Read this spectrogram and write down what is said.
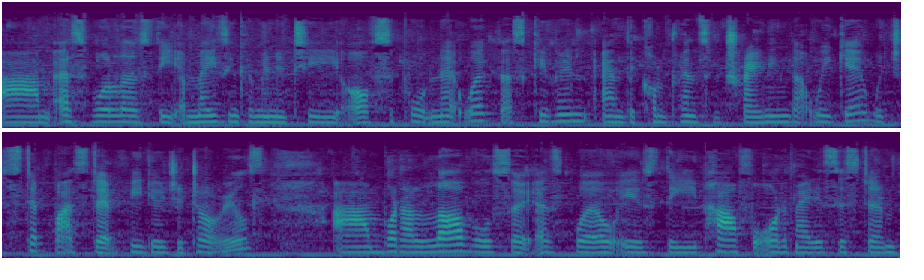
um, as well as the amazing community of support network that's given and the comprehensive training that we get, which is step-by-step -step video tutorials. Um, what I love also as well is the powerful automated system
